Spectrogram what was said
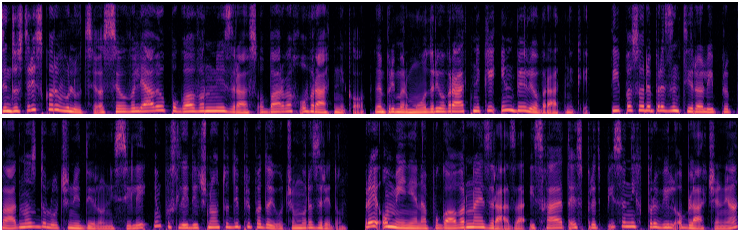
Z industrijsko revolucijo se je uveljavil pogovorni izraz o barvah ovratnikov, naprimer modri ovratniki in beli ovratniki. Ti pa so reprezentirali pripadnost določeni delovni sili in posledično tudi pripadajočemu razredu. Prej omenjena pogovorna izraza izhajata iz predpisanih pravil oblačenja,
